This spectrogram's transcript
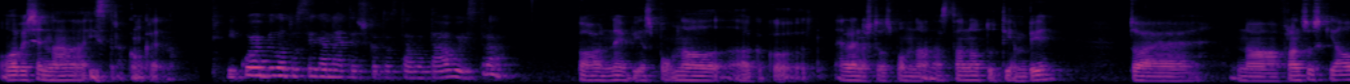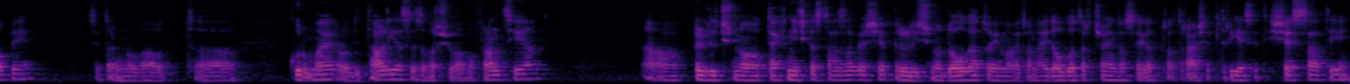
Ова беше на Истра конкретно. И која била до сега најтешката стада таа во Истра? Па не би ја спомнал како Елена што го спомна настанот UTMB. Тоа е на француски Алпи. Се тргнува од Курмајер, од Италија, се завршува во Франција а, прилично техничка стаза беше, прилично долга, тоа има ето најдолго трчање до сега, тоа траеше 36 сати.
